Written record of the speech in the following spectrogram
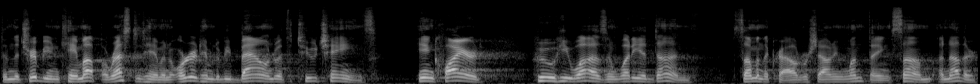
Then the tribune came up, arrested him, and ordered him to be bound with two chains. He inquired who he was and what he had done. Some in the crowd were shouting one thing, some another.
